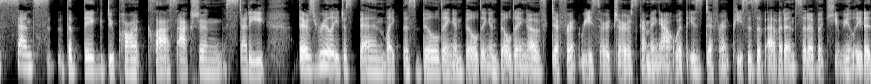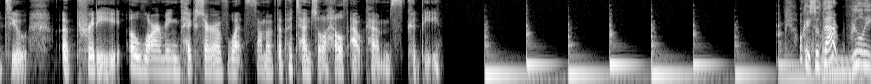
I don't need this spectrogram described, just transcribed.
since the big DuPont class action study, there's really just been like this building and building and building of different researchers coming out with these different pieces of evidence that have accumulated to a pretty alarming picture of what some of the potential health outcomes could be. Okay, so that really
